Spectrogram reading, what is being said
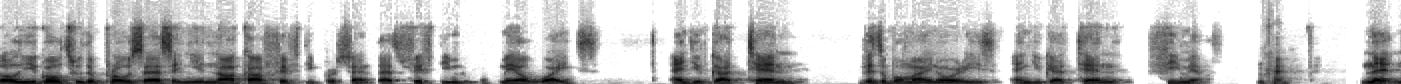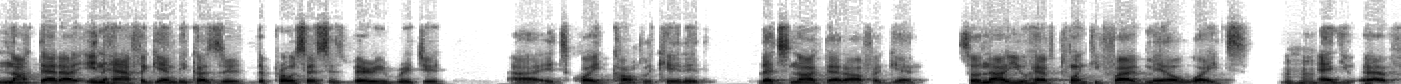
So you go through the process and you knock off 50%. That's 50 male whites, and you've got 10 visible minorities, and you've got 10 females. Okay. Knock that out in half again because the process is very rigid. Uh, it's quite complicated. Let's knock that off again. So now you have 25 male whites mm-hmm. and you have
